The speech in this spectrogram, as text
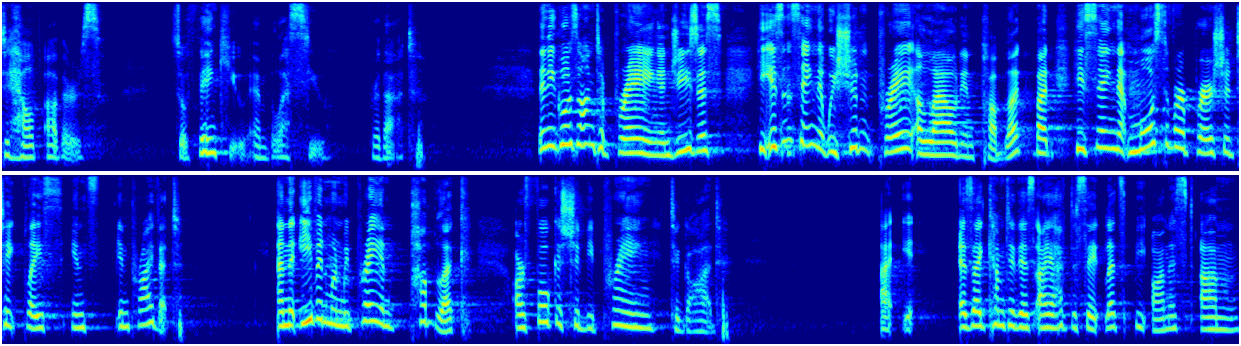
to help others. So thank you and bless you for that. Then he goes on to praying, and Jesus, he isn't saying that we shouldn't pray aloud in public, but he's saying that most of our prayers should take place in, in private. And that even when we pray in public, our focus should be praying to God. I, as I come to this, I have to say, let's be honest. Um,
